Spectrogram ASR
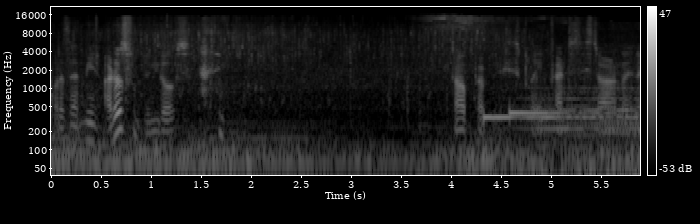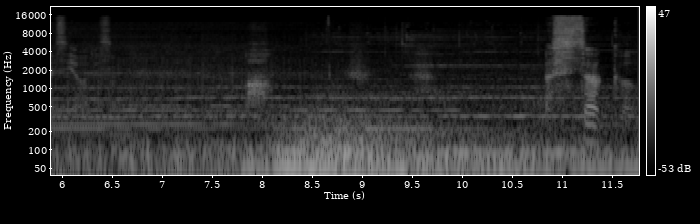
What does that mean? Are those from Windows? oh, probably he's playing Phantasy Star Online. I see how it is. Oh. A circle.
